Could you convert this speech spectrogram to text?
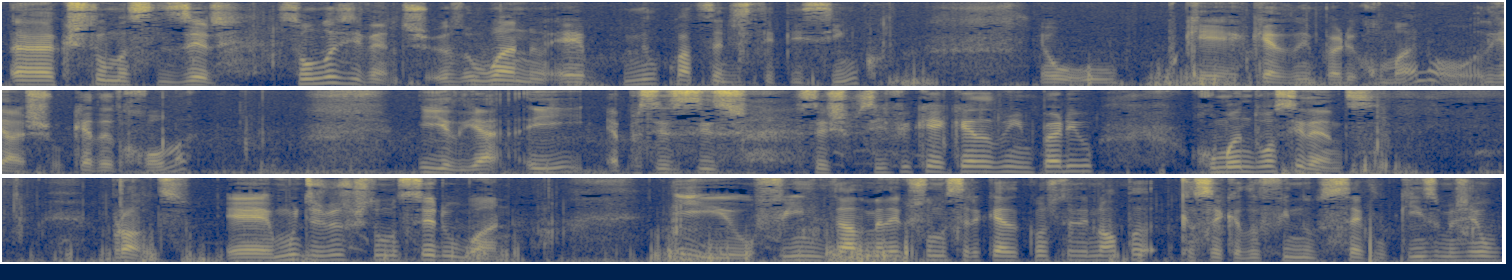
Uh, Costuma-se dizer, são dois eventos. O ano é 1475, é o, que é a queda do Império Romano, ou, aliás, a queda de Roma, e, aliás, e é preciso ser específico, é a queda do Império Romano do Ocidente. Pronto, é, muitas vezes costuma ser o ano. E o fim da Idade Média costuma ser a queda de Constantinopla, que eu sei que é do fim do século XV, mas eu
